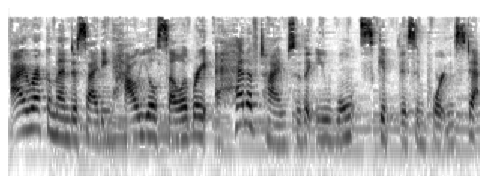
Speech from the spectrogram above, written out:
I recommend deciding how you'll celebrate ahead of time so that you won't skip this important step.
